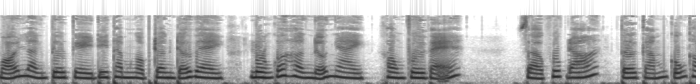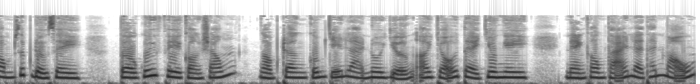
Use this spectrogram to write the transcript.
Mỗi lần tiêu kỳ đi thăm ngọc trân trở về, luôn có hơn nửa ngày không vui vẻ. Giờ phút đó, tự cảm cũng không giúp được gì. Tô quý phi còn sống, ngọc trân cũng chỉ là nuôi dưỡng ở chỗ tề chiêu nghi. Nàng không phải là thánh mẫu,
